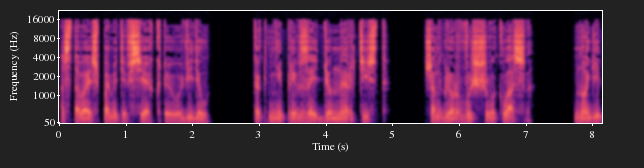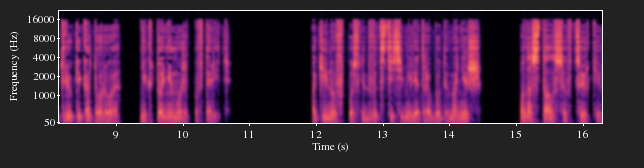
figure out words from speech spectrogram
оставаясь в памяти всех, кто его видел, как непревзойденный артист, шанглер высшего класса, многие трюки которого никто не может повторить. Покинув после 27 лет работы манеж, он остался в цирке.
